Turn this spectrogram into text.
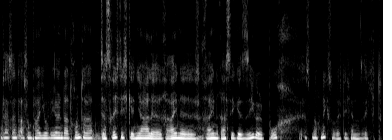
da sind auch so ein paar Juwelen darunter. Das richtig geniale, reine, reinrassige Segelbuch ist noch nicht so richtig in Sicht.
